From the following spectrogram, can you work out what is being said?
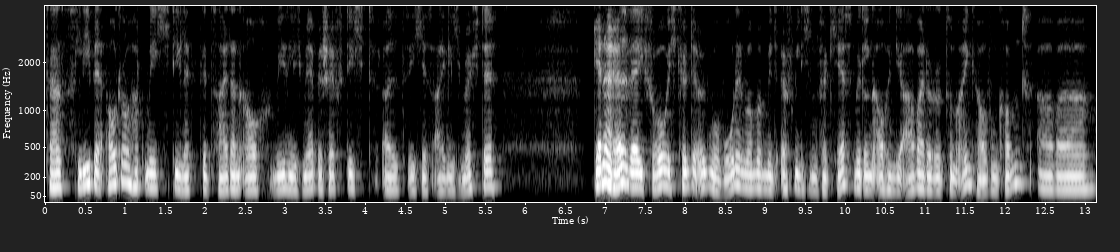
Das liebe Auto hat mich die letzte Zeit dann auch wesentlich mehr beschäftigt, als ich es eigentlich möchte. Generell wäre ich froh, ich könnte irgendwo wohnen, wo man mit öffentlichen Verkehrsmitteln auch in die Arbeit oder zum Einkaufen kommt, aber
